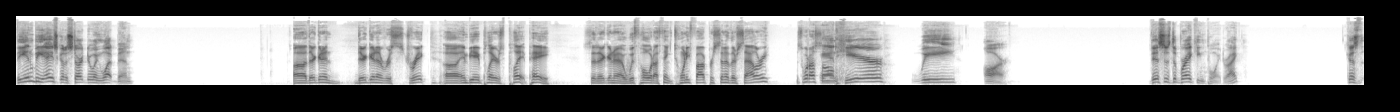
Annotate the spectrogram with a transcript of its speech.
The NBA is going to start doing what, Ben? Uh, they're gonna they're gonna restrict uh, NBA players' play, pay, so they're gonna withhold I think twenty five percent of their salary. Is what I saw. And here we are. This is the breaking point, right? Because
